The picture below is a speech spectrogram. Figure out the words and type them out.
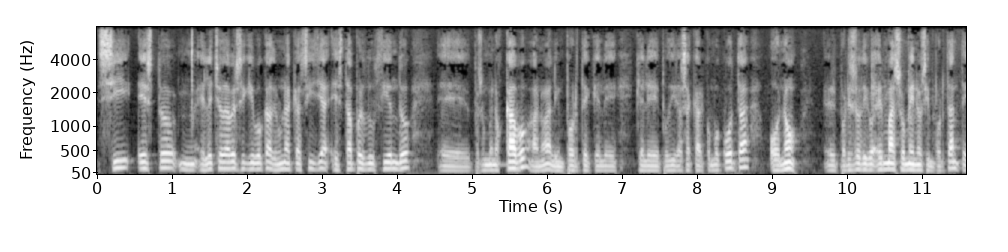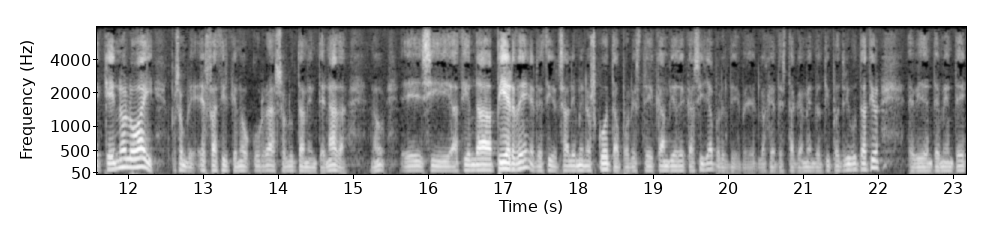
si esto, mm, el hecho de haberse equivocado en una casilla está produciendo eh, pues un menoscabo ¿no? al importe que le, que le pudiera sacar como cuota o no. Eh, por eso digo, es más o menos importante. ¿Que no lo hay? Pues hombre, es fácil que no ocurra absolutamente nada. ¿no? Eh, si Hacienda pierde, es decir, sale menos cuota por este cambio de casilla, por el, te está cambiando el tipo de tributación, evidentemente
